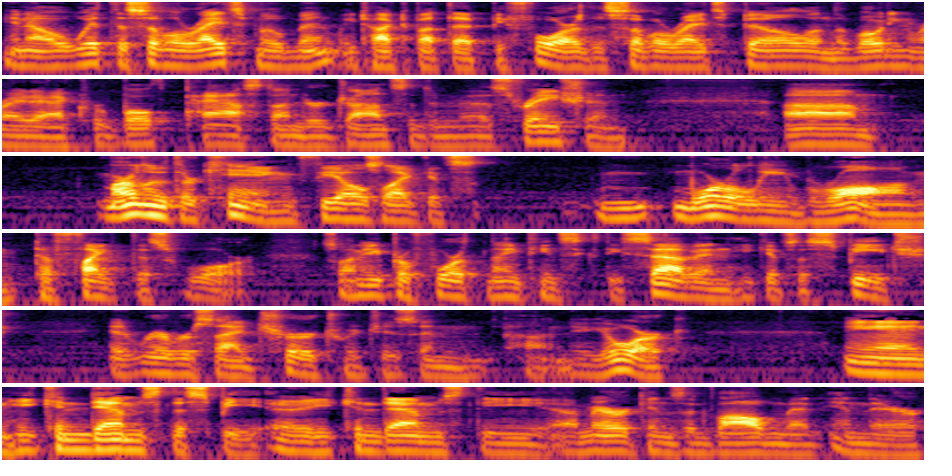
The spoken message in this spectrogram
you know, with the civil rights movement. We talked about that before. The Civil Rights Bill and the Voting Right Act were both passed under Johnson's administration. Um, Martin Luther King feels like it's morally wrong to fight this war. So on April 4th, 1967, he gives a speech at Riverside Church, which is in uh, New York, and he condemns the speech. Uh, he condemns the Americans' involvement in there,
